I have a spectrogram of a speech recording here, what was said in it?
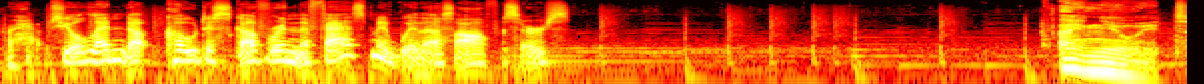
Perhaps you'll end up co-discovering the phasmid with us officers. I knew it.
